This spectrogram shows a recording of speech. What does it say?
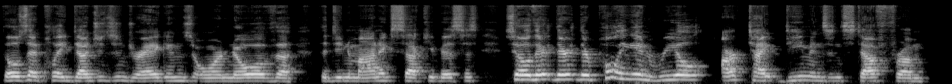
those that play Dungeons and Dragons or know of the the demonic succubuses. So they're they're they're pulling in real archetype demons and stuff from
